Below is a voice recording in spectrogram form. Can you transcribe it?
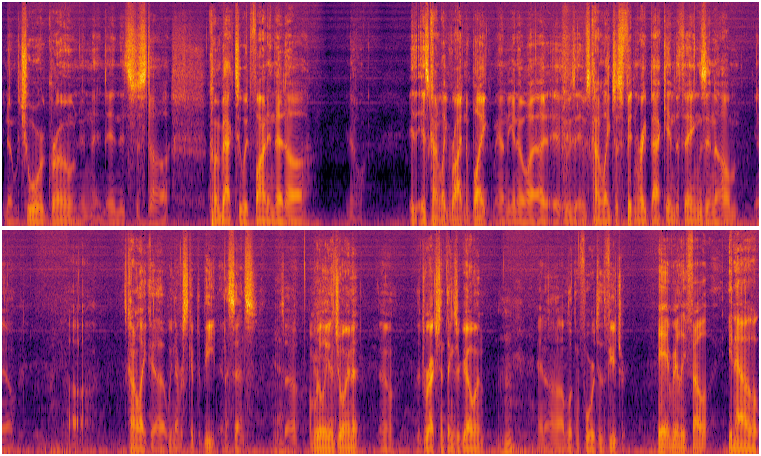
you know matured, grown, and and, and it's just uh, coming back to it, finding that uh, you know. It, it's kind of like riding a bike, man. You know, I, it was it was kind of like just fitting right back into things, and um, you know, uh, it's kind of like uh, we never skipped a beat in a sense. So I'm really enjoying it. You know, the direction things are going, and uh, I'm looking forward to the future. It really felt you know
